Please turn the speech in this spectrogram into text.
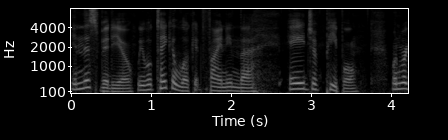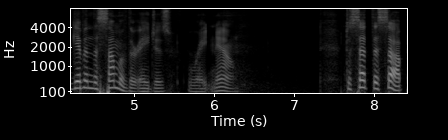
In this video, we will take a look at finding the age of people when we're given the sum of their ages right now. To set this up,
